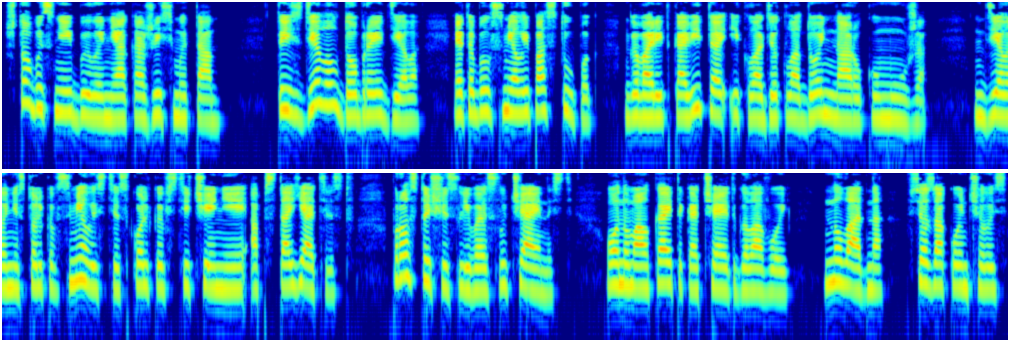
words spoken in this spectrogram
Что бы с ней было, не окажись мы там». «Ты сделал доброе дело. Это был смелый поступок», — говорит Кавита и кладет ладонь на руку мужа. «Дело не столько в смелости, сколько в стечении обстоятельств», Просто счастливая случайность. Он умолкает и качает головой. Ну ладно, все закончилось.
